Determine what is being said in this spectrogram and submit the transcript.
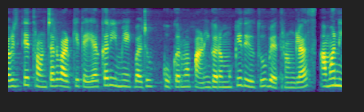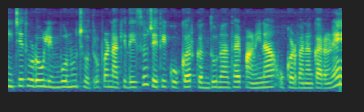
આવી રીતે ત્રણ ચાર વાડકી તૈયાર કરી મેં એક બાજુ કુકરમાં પાણી ગરમ મૂકી દીધું હતું, બે ત્રણ ગ્લાસ. આમાં નીચે થોડું લીંબુનું છોતરું પણ નાખી દઈશું, જેથી કુકર ગંદુ ના થાય પાણીના ઉકળવાના કારણે.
